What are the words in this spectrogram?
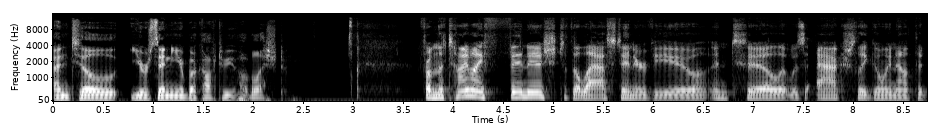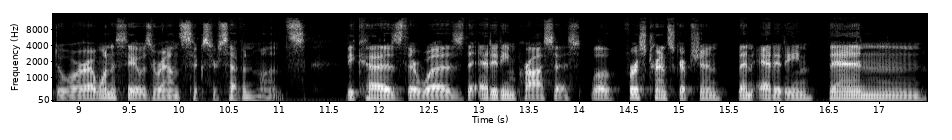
until you're sending your book off to be published? From the time I finished the last interview until it was actually going out the door, I want to say it was around six or seven months because there was the editing process. Well, first transcription, then editing, then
